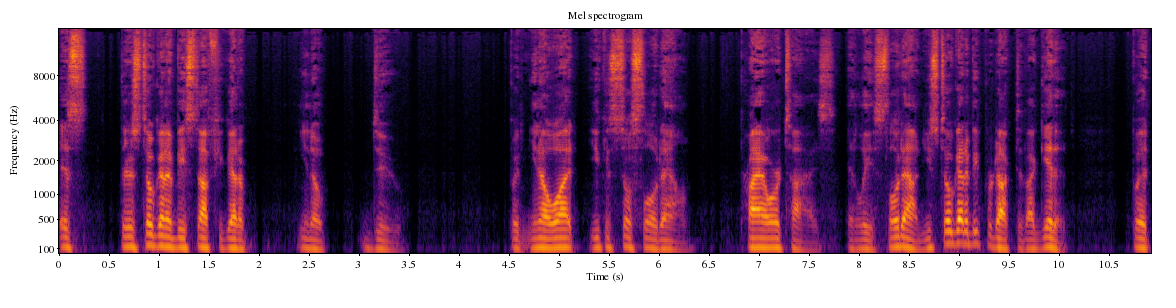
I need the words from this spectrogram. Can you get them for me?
It's, there's still going to be stuff you got to, you know, do. But you know what? You can still slow down, prioritize at least, slow down. You still got to be productive. I get it. But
